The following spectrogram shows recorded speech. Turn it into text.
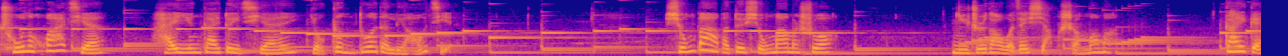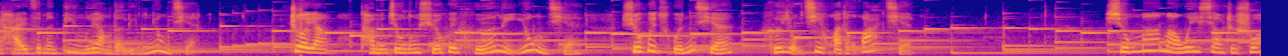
除了花钱，还应该对钱有更多的了解。熊爸爸对熊妈妈说：“你知道我在想什么吗？该给孩子们定量的零用钱，这样。”他们就能学会合理用钱，学会存钱和有计划的花钱。熊妈妈微笑着说：“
